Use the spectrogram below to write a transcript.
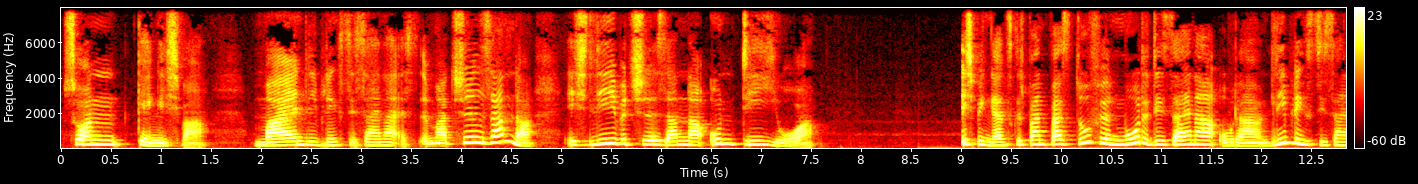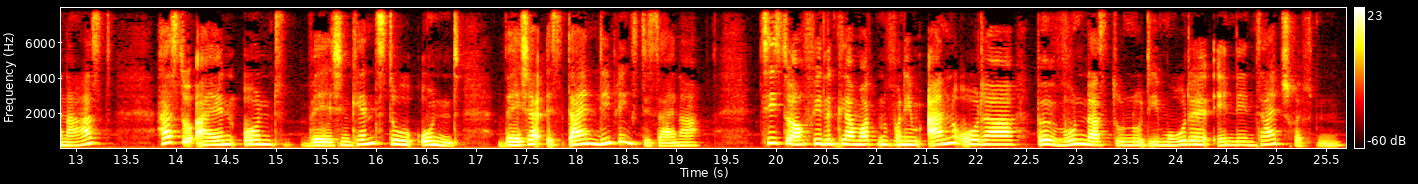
schon gängig war. Mein Lieblingsdesigner ist immer Jill Sander. Ich liebe Jill Sander und Dior. Ich bin ganz gespannt, was du für einen Modedesigner oder einen Lieblingsdesigner hast. Hast du einen und welchen kennst du und welcher ist dein Lieblingsdesigner? Ziehst du auch viele Klamotten von ihm an oder bewunderst du nur die Mode in den Zeitschriften?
